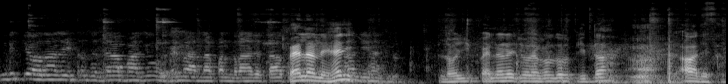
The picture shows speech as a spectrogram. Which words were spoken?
ਵੀਰ 14 ਲੀਟਰ ਦਿੱਤਾ ਆਪਾਂ ਝੂਠ ਮਾਰਨਾ 15 ਦਿੱਤਾ ਪਹਿਲਾਂ ਨੇ ਹੈ ਜੀ? ਹਾਂਜੀ ਲਓ ਜੀ ਪਹਿਲਾਂ ਨੇ ਚੋਰਾਂ ਕੋਲ ਦੁੱਧ ਕੀਤਾ। ਆਹ ਦੇਖੋ।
